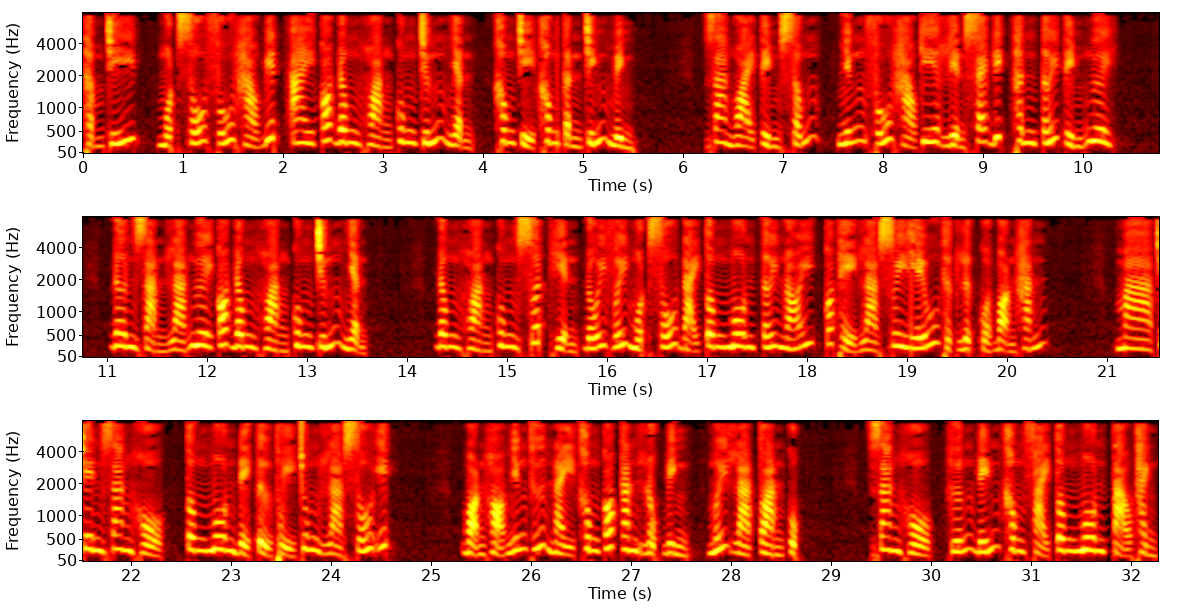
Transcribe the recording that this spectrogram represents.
Thậm chí, một số phú hào biết ai có đông hoàng cung chứng nhận, không chỉ không cần chính mình. Ra ngoài tìm sống, những phú hào kia liền sẽ đích thân tới tìm ngươi. Đơn giản là ngươi có đông hoàng cung chứng nhận. Đông Hoàng Cung xuất hiện đối với một số đại tông môn tới nói có thể là suy yếu thực lực của bọn hắn. Mà trên giang hồ, tông môn đệ tử Thủy chung là số ít. Bọn họ những thứ này không có căn lục bình mới là toàn cục. Giang hồ hướng đến không phải tông môn tạo thành.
